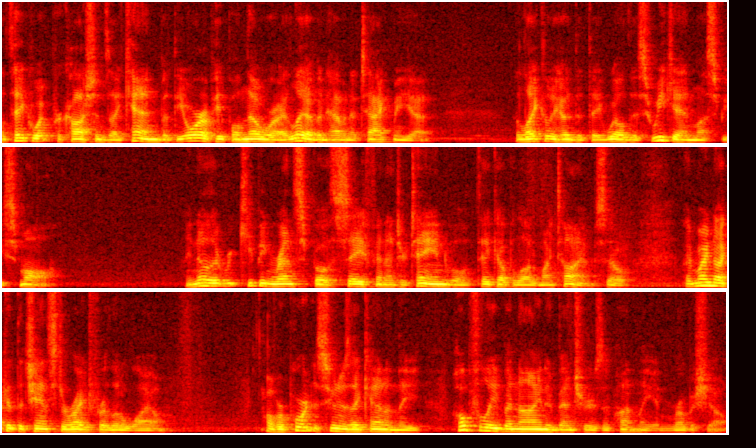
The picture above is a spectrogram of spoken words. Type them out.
I'll take what precautions I can, but the Aura people know where I live and haven't attacked me yet. The likelihood that they will this weekend must be small. I know that re- keeping Rents both safe and entertained will take up a lot of my time, so I might not get the chance to write for a little while. I'll report as soon as I can on the hopefully benign adventures of Huntley and Robichaux.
